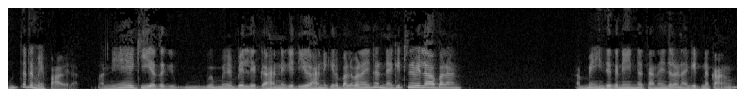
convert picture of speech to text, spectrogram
හුත්තට මේපා වෙලා. අනේ කීයද මේ බෙල් එක ගහන්නේ, gediy ගහන්නේ කියලා බල බල ඉන්න නැගිටින වෙලාව බලන්න. අපි මේ ඉඳගෙන ඉන්න තැන ඉඳලා නැගිටිනකන්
